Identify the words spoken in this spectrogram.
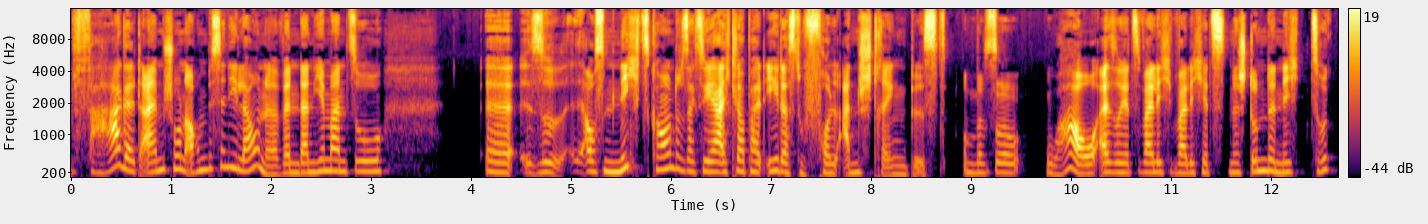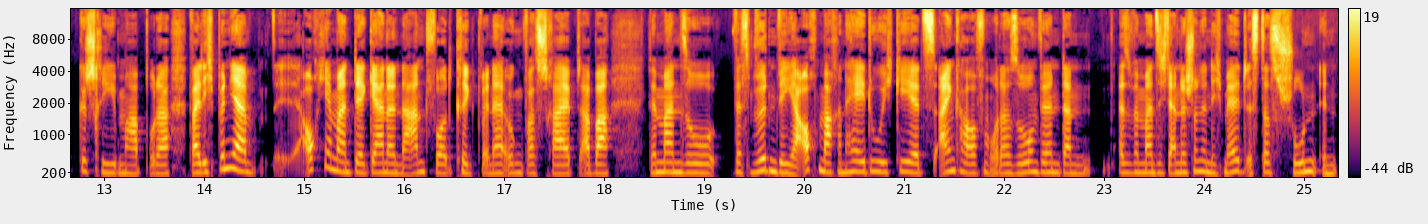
verhagelt einem schon auch ein bisschen die Laune, wenn dann jemand so, äh, so aus dem Nichts kommt und sagt so, ja, ich glaube halt eh, dass du voll anstrengend bist. Und man so, wow, also jetzt, weil ich, weil ich jetzt eine Stunde nicht zurückgeschrieben habe oder weil ich bin ja äh, auch jemand, der gerne eine Antwort kriegt, wenn er irgendwas schreibt, aber wenn man so, das würden wir ja auch machen, hey du, ich gehe jetzt einkaufen oder so und wenn dann, also wenn man sich dann eine Stunde nicht meldet, ist das schon in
